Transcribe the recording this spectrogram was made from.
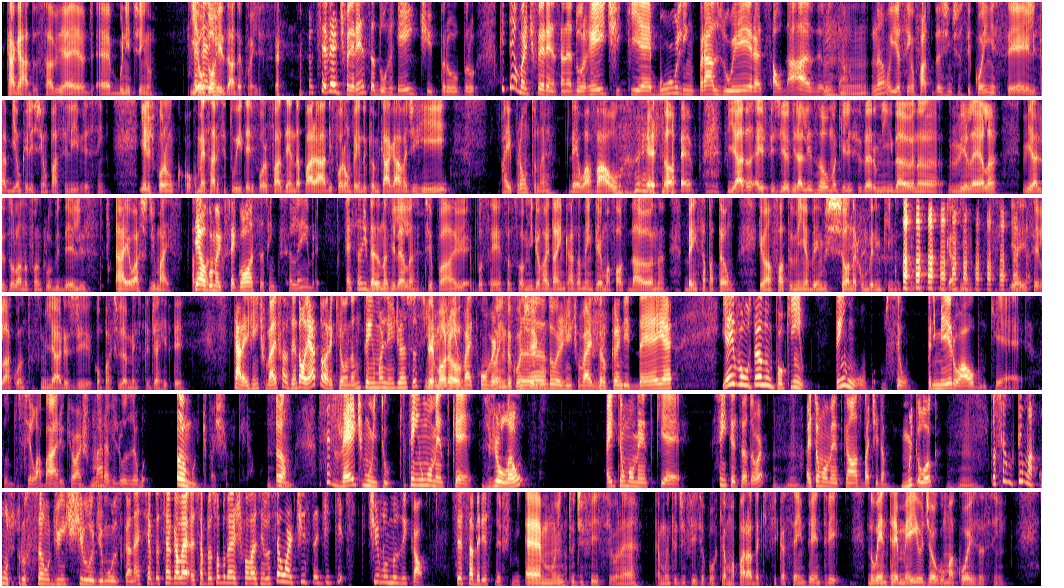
cagado, sabe? É, é bonitinho. Você e eu dou dif- risada com eles. Você vê a diferença do hate pro, pro... Que tem uma diferença, né? Do hate que é bullying pra zoeira saudável e tal. Uhum. Não, e assim, o fato da gente se conhecer, eles sabiam que eles tinham passe livre, assim. E eles foram, co- começaram esse Twitter, e foram fazendo a parada e foram vendo que eu me cagava de rir. Aí pronto, né? Deu o aval, é só pé. Piada. Esses dias viralizou uma que eles fizeram mim da Ana Vilela. Viralizou lá no fã-clube deles. Ah, eu acho demais. Tem Adoro. alguma que você gosta, assim, que você lembra? Essa aí da Ana Vilela, tipo, ah, você, essa sua amiga vai dar em casamento. Aí uma foto da Ana, bem sapatão, e uma foto minha bem bichona com um brinquinho, assim, cigarrinho. E aí, sei lá quantos milhares de compartilhamentos de RT. Cara, a gente vai fazendo aleatório, que eu não tenho uma linha de raciocínio. A Demorou. gente vai conversando, a gente vai trocando ideia. E aí, voltando um pouquinho, tem o seu primeiro álbum, que é do Silabário, que eu acho Uhum. maravilhoso. Eu amo de paixão aquele álbum. Amo. Você verte muito que tem um momento que é violão, aí tem um momento que é sintetizador, aí tem um momento que é umas batidas muito loucas. Você não tem uma construção de um estilo de música, né? Se a, se a galera, se a pessoa pudesse falar assim, você é um artista de que estilo musical? Você saberia se definir? É muito difícil, né? É muito difícil porque é uma parada que fica sempre entre no entremeio de alguma coisa, assim.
